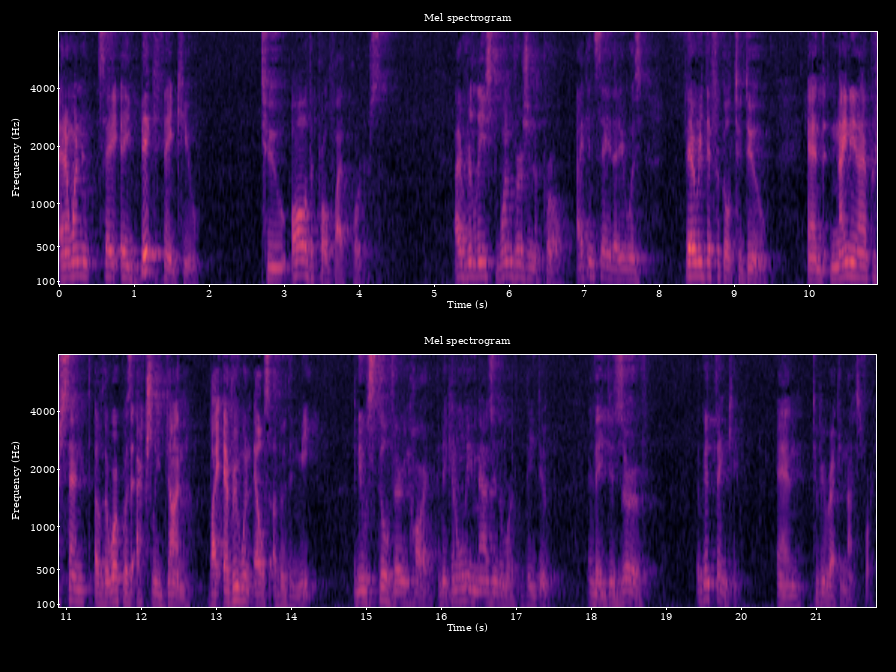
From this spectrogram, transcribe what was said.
And I want to say a big thank you to all the Perl 5 porters. I released one version of Perl. I can say that it was very difficult to do, and 99% of the work was actually done by everyone else other than me. And it was still very hard, and I can only imagine the work that they do. And they deserve a good thank you and to be recognized for it.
